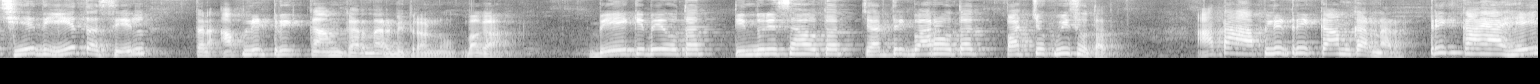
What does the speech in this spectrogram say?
छेद येत असेल तर आपली ट्रिक काम करणार मित्रांनो. बघा. बे एके बे होतात तीन दुने सहा होतात चार त्रिक बारा होतात पाच चोक वीस होतात. आता आपली ट्रिक काम करणार. ट्रिक काय आहे?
